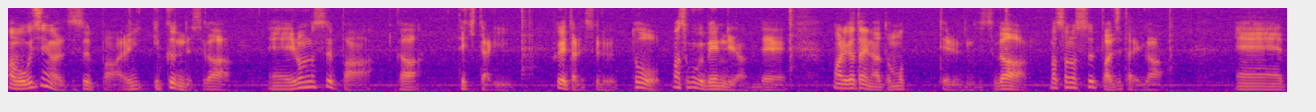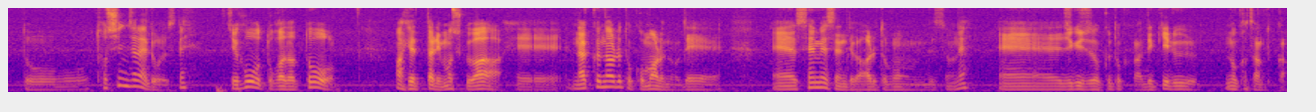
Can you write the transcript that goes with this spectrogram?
まあ、僕自身はスーパーに行くんですが、えー、いろんなスーパーができたり増えたりすると、まあ、すごく便利なんで、まあ、りがたいなと思ってるんですが、まあ、そのスーパー自体がえー、っと都心じゃないところですね地方とかだとまあ、減ったりもしくは、えー、なくなると困るので、えー、生命線ではあると思うんですよね。えー、自給自足とかができる農家さんとか、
